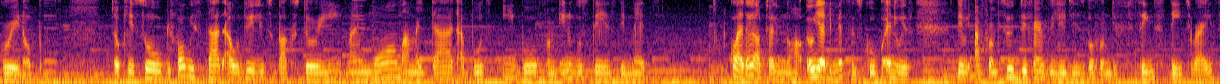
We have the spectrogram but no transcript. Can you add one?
growing up. Okay, so before we start, I will do a little backstory. My mom and my dad are both Igbo from Enugu States. They met. Oh, I don't actually know how. Oh, yeah, they met in school. But anyways, they are from two different villages, but from the same state, right?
